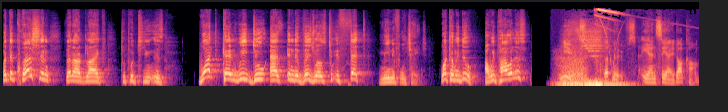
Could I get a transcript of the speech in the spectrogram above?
But the question that I'd like to put to you is, what can we do as individuals to effect meaningful change? What can we do? Are we powerless? News that moves. ENCA.com.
